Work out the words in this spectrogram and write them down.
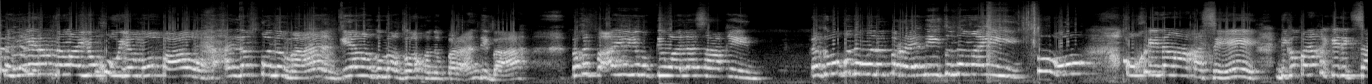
Naghihirap na nga yung kuya mo, Pao. Alam ko naman. Kaya nga gumagawa ko ng paraan, di ba? Bakit pa ayaw yung magtiwala sa akin? Gagawa ko naman ng paraan eh. Ito na nga eh. Oo. Okay na nga kasi. Hindi ka pa nakikinig sa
